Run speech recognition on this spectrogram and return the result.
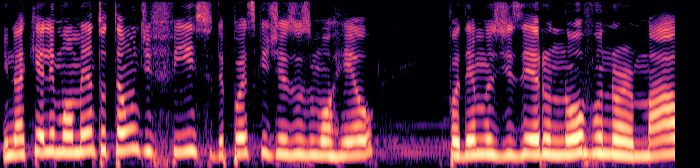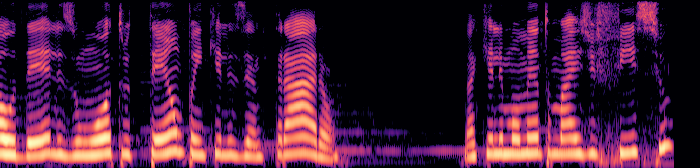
E naquele momento tão difícil, depois que Jesus morreu, podemos dizer o novo normal deles, um outro tempo em que eles entraram, naquele momento mais difícil,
